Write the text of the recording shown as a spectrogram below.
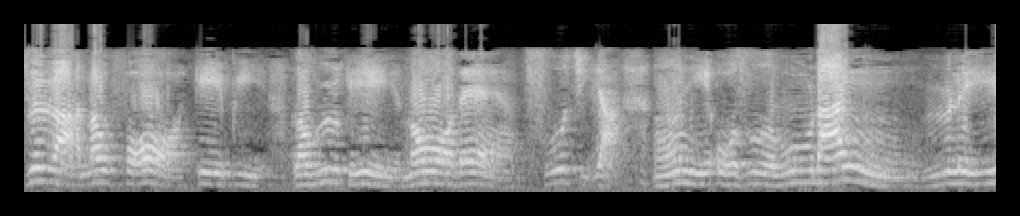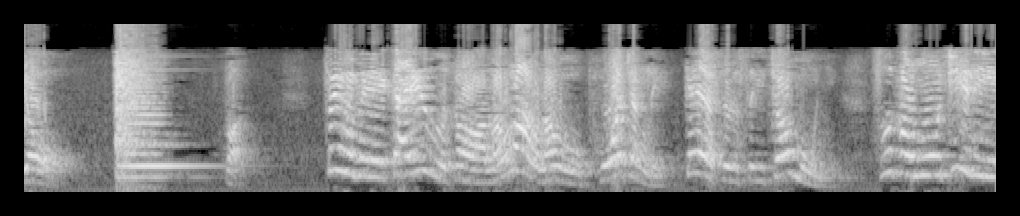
是啊，老佛给比老五给脑袋刺激呀！五年我是无能无力哟。不，正在该日个老老老破江里，该是谁叫母呢？是个母鸡里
